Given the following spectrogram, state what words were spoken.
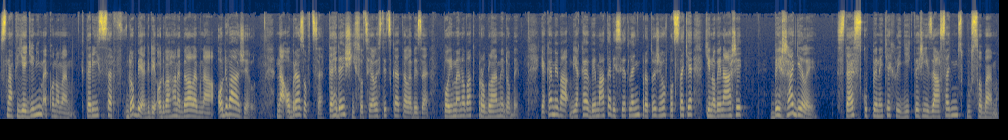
snad jediným ekonomem, který se v době, kdy odvaha nebyla levná, odvážil na obrazovce tehdejší socialistické televize pojmenovat problémy doby. Jaké, my, jaké vy máte vysvětlení, protože ho v podstatě ti novináři vyřadili z té skupiny těch lidí, kteří zásadním způsobem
